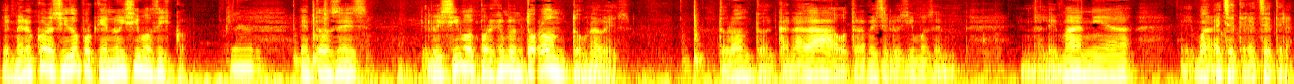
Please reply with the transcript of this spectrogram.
Es menos conocido porque no hicimos disco. Claro. Entonces, lo hicimos, por ejemplo, en Toronto una vez. En Toronto, en Canadá, otras veces lo hicimos en, en Alemania, eh, bueno, etcétera, etcétera.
